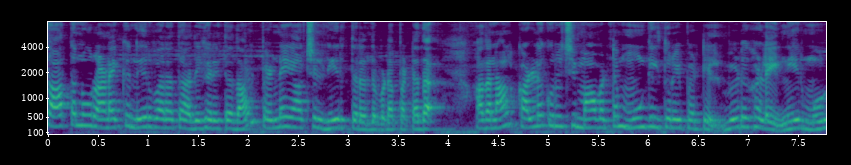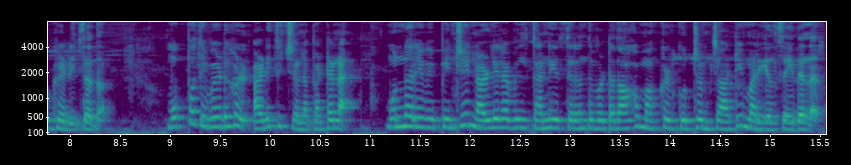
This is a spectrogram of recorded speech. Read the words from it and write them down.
சாத்தனூர் அணைக்கு நீர்வரத்து அதிகரித்ததால் பெண்ணையாற்றில் நீர் திறந்து விடப்பட்டது. அதனால் கள்ளக்குறிச்சி மாவட்டம் மூங்கில்துறைப்பட்டில் வீடுகளை நீர் மூழ்கடித்தது. முப்பது வீடுகள் அடித்துச் செல்லப்பட்டன. முன்னறிவிப்பின்றி நள்ளிரவில் தண்ணீர் திறந்துவிட்டதாக மக்கள் குற்றம் சாட்டி மறியல் செய்தனர்.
